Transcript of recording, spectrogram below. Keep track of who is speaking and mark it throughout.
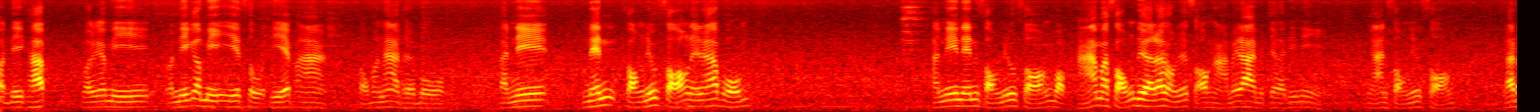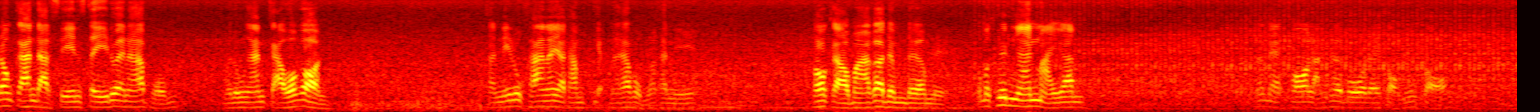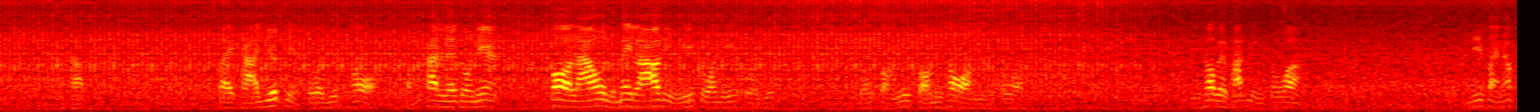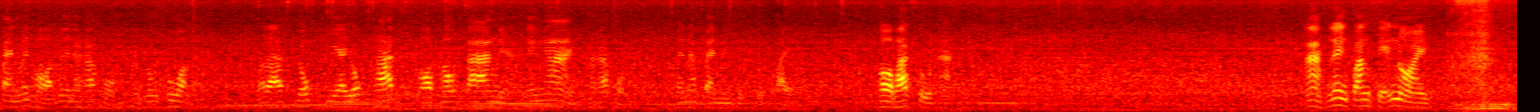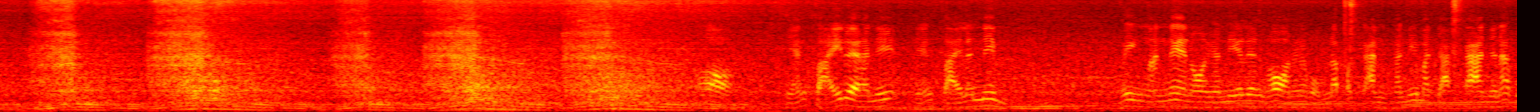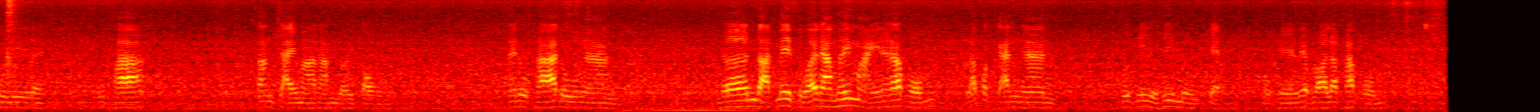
Speaker 1: สวัสดีครับ วันนี้ก็มีวันนี้ก็มี e s u TFR 2005 Turbo คันนี้เน้น 2 นิ้ว 2 เลยนะครับผมคันนี้เน้น 2 นิ้ว 2 บอกหามา 2 เดือนแล้ว 2 นิ้ว 2 หาไม่ได้มาเจอที่นี่ งาน 2 นิ้ว 2 แล้วต้องการดัด CNC ด้วยนะครับผม มาดูงานเก่าเขาก่อน คันนี้ลูกค้านะอย่าทำเก็บนะครับผมแล้วคันนี้ข้อเก่ามาก็เดิมๆเลยก็มาขึ้นงานใหม่กันตั้งแต่คอหลังเทอร์โบเลย2นิ้ว2 ครับใส่ขายึดเนี่ยตัวยึดท่อสำคัญเลยตัวเนี้ยท่อเล้าหรือไม่เล้านี่นี่ตัวนี้ตัวยึดลงสองนิ้วสองมีท่ออ่อนหนึ่งตัวมีท่อใบพัดหนึ่งตัวนี้ใส่น้ำแปนไว้ถอดด้วยนะครับ ผมเป็นช่วงๆเวลายกเกียร์ยกคลัตช์ถอดเท้ากลางเนี่ยง่ายๆนะครับ ผมใช้น้ำแปนเป็นจุดๆไปท่อพักสูตรอะอะเร่งฟังเสียงหน่อย อ๋อ เสียงใสด้วยคันนี้ เสียงใสและนิ่ม วิ่งมันแน่นอนคันนี้เรื่องท่อนะครับผมรับประกันคันนี้มาจากกาญจนบุรีเลย ลูกค้าตั้งใจมาทำโดยตรง ให้ลูกค้าดูงาน เดินดัดไม่สวยทำให้ใหม่นะครับผมรับประกันงานชุดนี้อยู่ที่หมื่นเจ็ดโอเคเรียบร้อยแล้วครับผม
